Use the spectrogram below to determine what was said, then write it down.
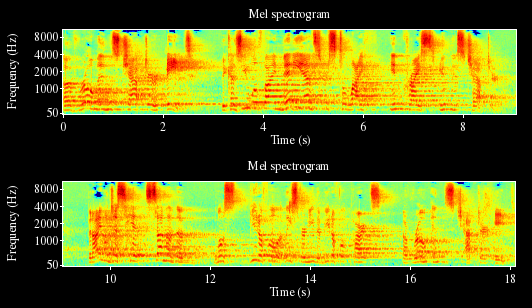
of Romans chapter 8, because you will find many answers to life in Christ in this chapter. But I will just hit some of the most beautiful, at least for me, the beautiful parts of Romans chapter 8.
